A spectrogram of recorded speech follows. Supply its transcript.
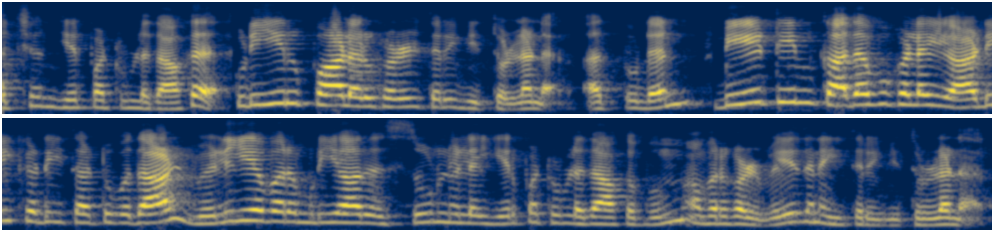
அச்சம் ஏற்பட்டுள்ளதாக குடியிருப்பாளர்கள் தெரிவித்துள்ளனர். அத்துடன் வீட்டின் கதவுகளை அடிக்கடி தட்டுவதால் வெளியே வர முடியாத சூழ்நிலை ஏற்பட்டுள்ளதாகவும் அவர்கள் வேதனை தெரிவித்துள்ளனர்.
